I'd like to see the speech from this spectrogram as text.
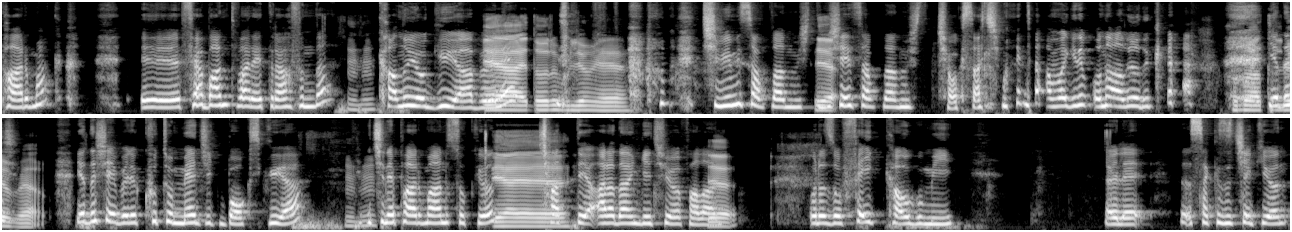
parmak. e, febant var etrafında. Hı hı. Kanıyor güya böyle. Ya doğru biliyorum ya. Çivi mi saplanmıştı? Ya. Bir şey saplanmıştı. Çok saçmaydı ama gidip onu alıyorduk. Bunu hatırlıyorum ya. ya da şey böyle kutu magic box güya. Hı hı. İçine parmağını sokuyor. Ya ya ya. Çat diye aradan geçiyor falan. Ya. Orası o fake kaugumi. Öyle sakızı çekiyorsun,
